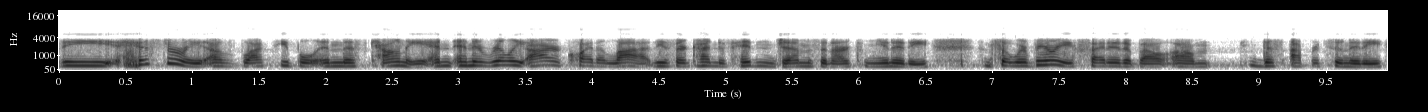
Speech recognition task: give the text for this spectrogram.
the history of black people in this county. And, and there really are quite a lot. These are kind of hidden gems in our community. And so we're very excited about um, this opportunity.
